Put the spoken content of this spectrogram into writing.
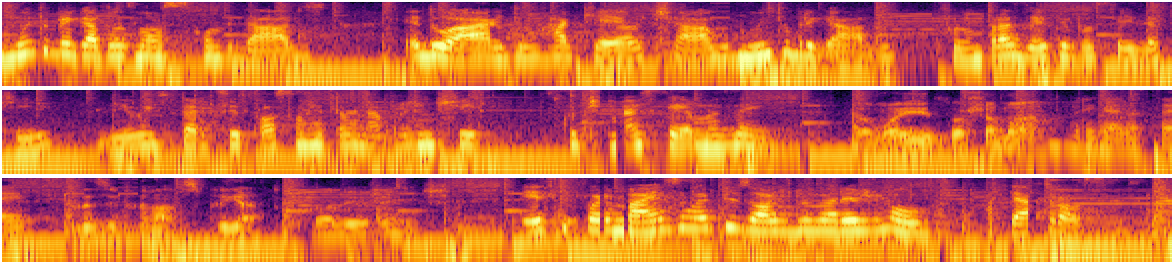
Muito obrigada aos nossos convidados, Eduardo, Raquel, Thiago, muito obrigado. Foi um prazer ter vocês aqui, viu? E espero que vocês possam retornar para a gente discutir mais temas aí. Tamo aí, só chamar. Obrigada, Thais. Prazer foi nosso. Obrigado. Valeu, gente. Esse foi mais um episódio do Varejo Novo. Até a próxima.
